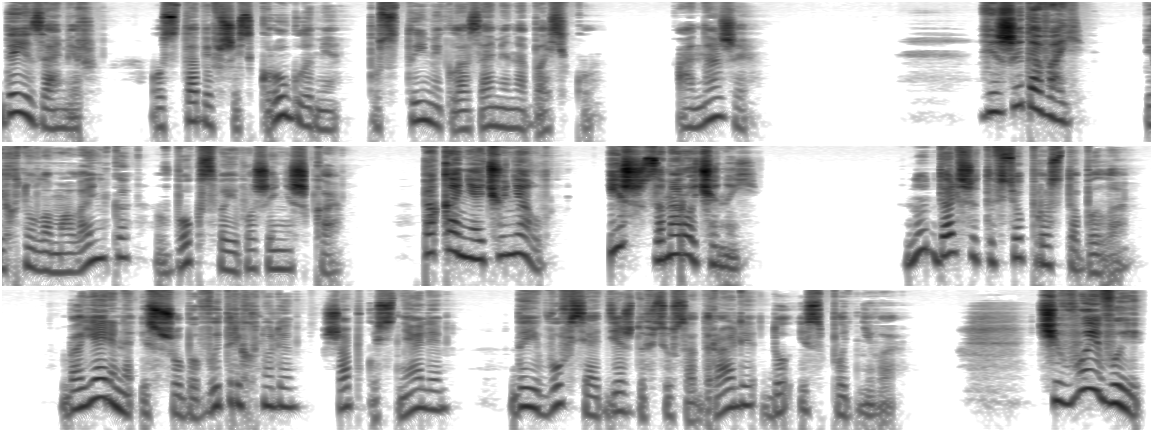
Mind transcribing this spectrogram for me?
да и замер, уставившись круглыми, пустыми глазами на Баську. Она же «Вяжи давай!» — пихнула Маланька в бок своего женишка. «Пока не очунял! Ишь, замороченный!» Ну, дальше-то все просто было. Боярина из шубы вытряхнули, шапку сняли, да и вовсе одежду всю содрали до исподнего. «Чего и вы?»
